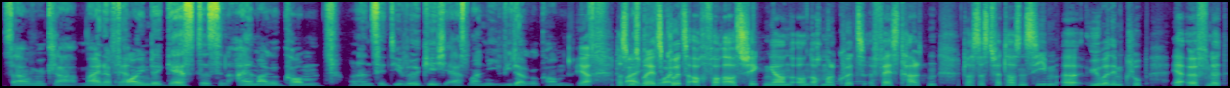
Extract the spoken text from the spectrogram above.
sagen wir klar. Meine Freunde, ja. Gäste sind einmal gekommen und dann sind die wirklich erstmal nie wiedergekommen. Ja, das muss man jetzt kurz auch vorausschicken ja, und, und noch mal kurz festhalten. Du hast es 2007 äh, über dem Club eröffnet.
